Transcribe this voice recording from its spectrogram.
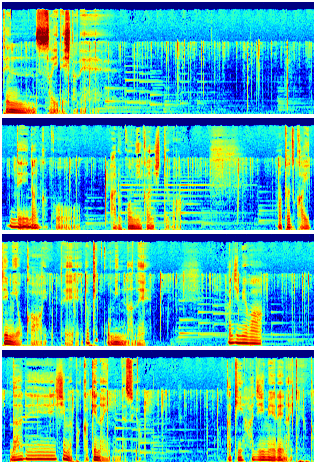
天才でしたね。で、なんかこう、アルコンに関しては、まあ、とりあえず書いてみようか、言うて、でも結構みんなね、はじめは、誰しもやっぱ書けないんですよ。書き始めれないというか。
